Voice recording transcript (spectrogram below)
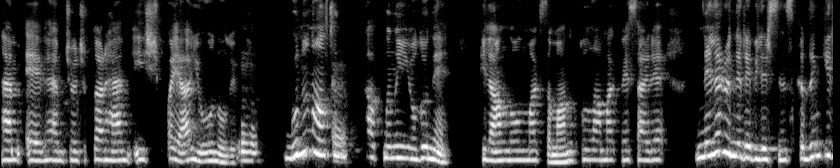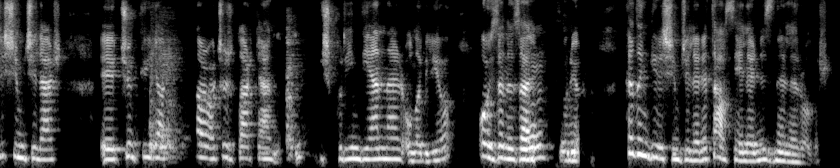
Hem ev hem çocuklar hem iş bayağı yoğun oluyor. Hı hı. Bunun altından Evet. kalkmanın yolu ne? Planlı olmak, zamanı kullanmak vesaire. Neler önerebilirsiniz? Kadın girişimciler, e, çünkü ya çocuklar var çocuklarken iş kurayım diyenler olabiliyor. O yüzden özellikle hı, soruyorum. Kadın girişimcilere tavsiyeleriniz neler olur?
